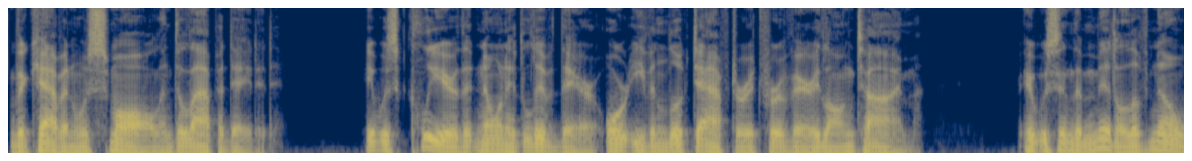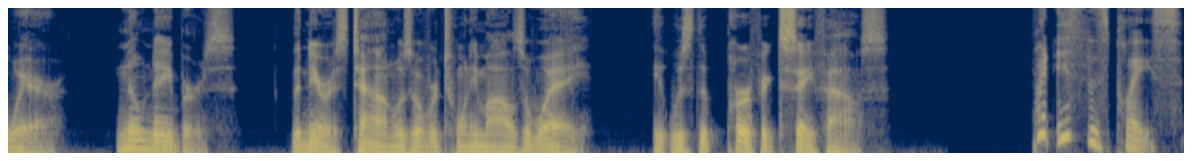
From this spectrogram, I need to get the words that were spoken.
The cabin was small and dilapidated. It was clear that no one had lived there or even looked after it for a very long time. It was in the middle of nowhere, no neighbors. The nearest town was over 20 miles away. It was the perfect safe house. What is this place?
